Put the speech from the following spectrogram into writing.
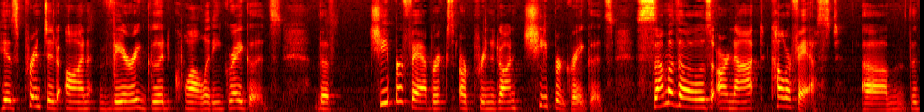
is printed on very good quality gray goods. The cheaper fabrics are printed on cheaper gray goods. Some of those are not color fast. Um, the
